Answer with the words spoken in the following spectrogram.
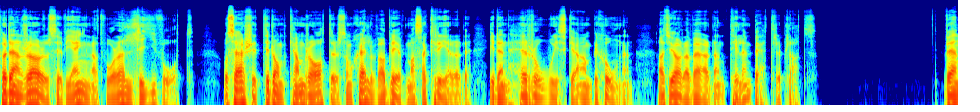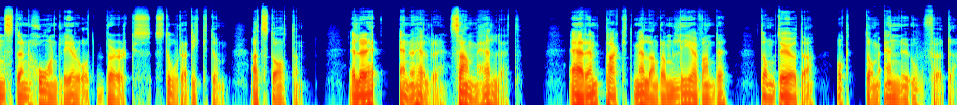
för den rörelse vi ägnat våra liv åt och särskilt till de kamrater som själva blev massakrerade i den heroiska ambitionen att göra världen till en bättre plats. Vänstern hånler åt Burkes stora diktum att staten, eller ännu hellre samhället, är en pakt mellan de levande, de döda och de ännu ofödda.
